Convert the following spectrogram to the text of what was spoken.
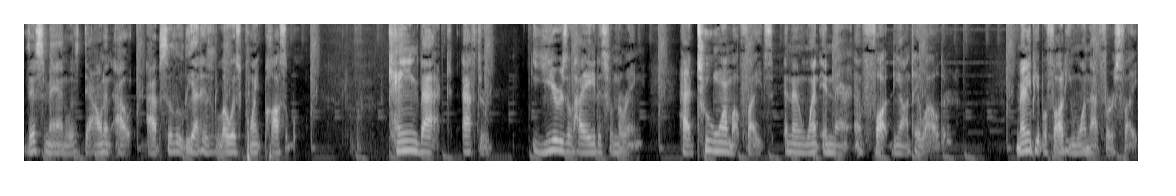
This man was down and out, absolutely at his lowest point possible. Came back after years of hiatus from the ring had two warm up fights, and then went in there and fought Deontay Wilder. Many people thought he won that first fight.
